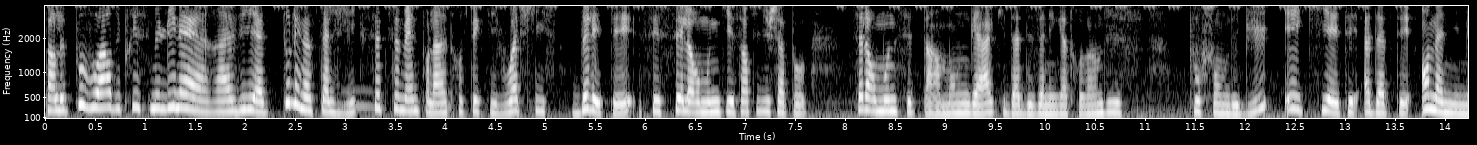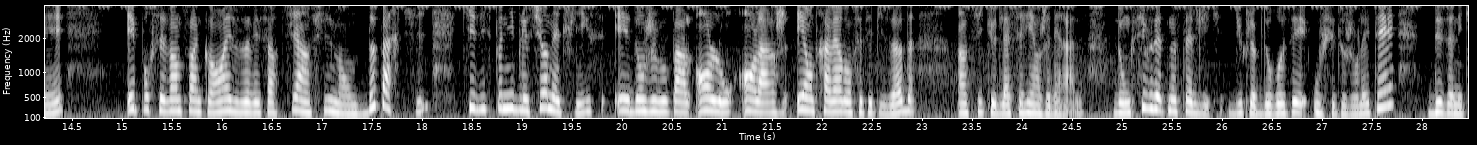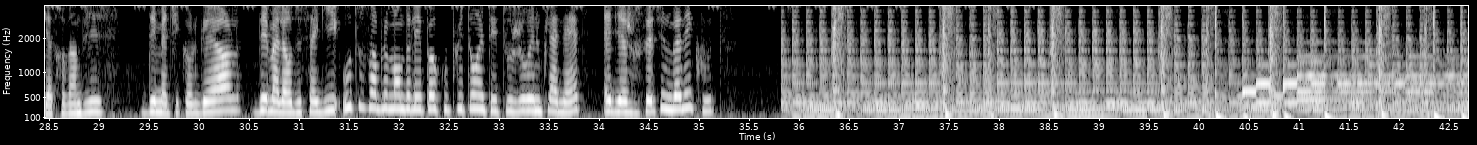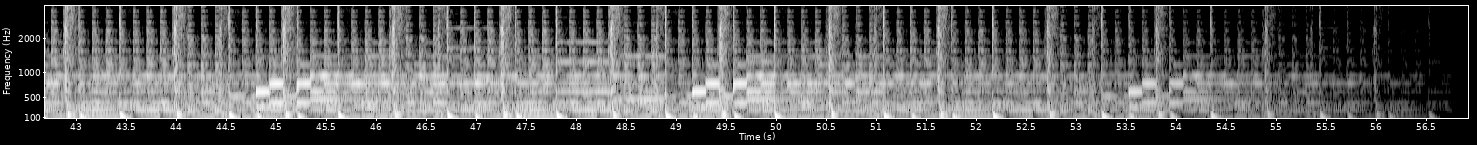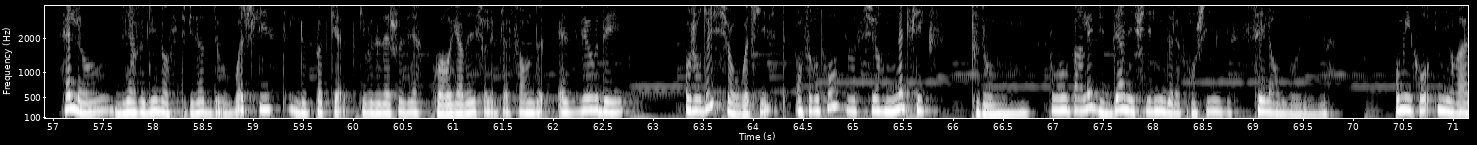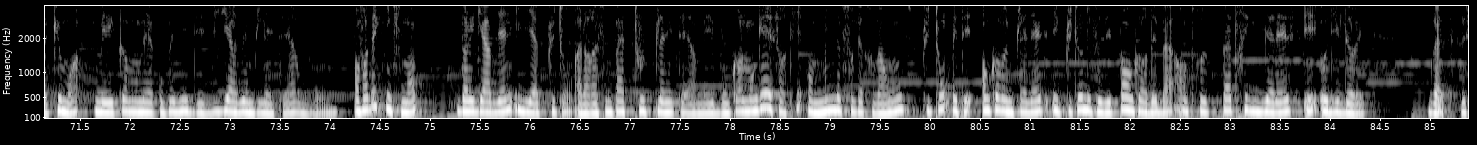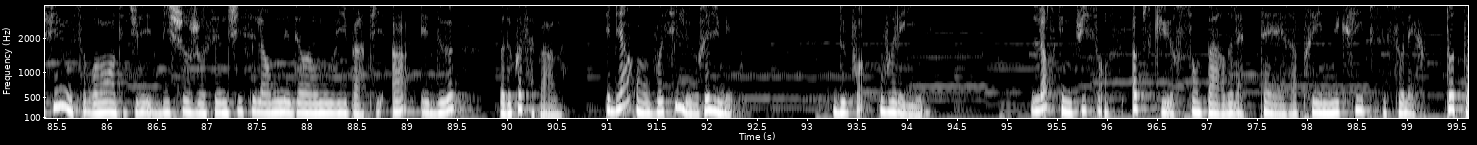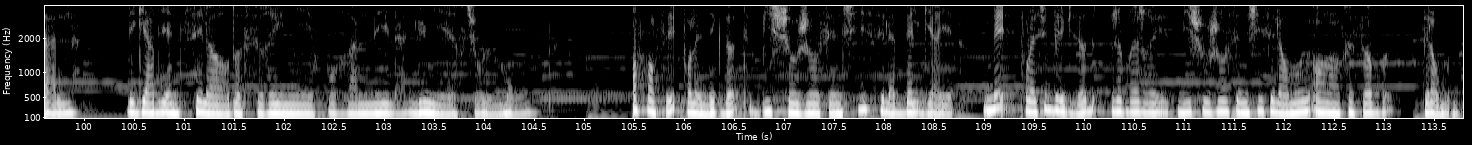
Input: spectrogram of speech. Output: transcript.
Par le pouvoir du prisme lunaire, avis à tous les nostalgiques, cette semaine pour la rétrospective Watchlist de l'été, c'est Sailor Moon qui est sorti du chapeau. Sailor Moon, c'est un manga qui date des années 90 pour son début et qui a été adapté en animé. Et pour ses 25 ans, ils avaient sorti un film en deux parties qui est disponible sur Netflix et dont je vous parle en long, en large et en travers dans cet épisode, ainsi que de la série en général. Donc si vous êtes nostalgique du Club Dorothée ou C'est toujours l'été, des années 90, des Magical Girls, des Malheurs du Sagi ou tout simplement de l'époque où Pluton était toujours une planète, eh bien je vous souhaite une bonne écoute. Bienvenue dans cet épisode de Watchlist, le podcast qui vous aide à choisir quoi regarder sur les plateformes de SVOD. Aujourd'hui sur Watchlist, on se retrouve sur Netflix, toudoum, pour vous parler du dernier film de la franchise Sailor Moon. Au micro, il n'y aura que moi, mais comme on est accompagné des 10 gardiennes planétaires, bon... Enfin techniquement, dans les gardiennes, il y a Pluton. Alors elles sont pas toutes planétaires, mais bon, quand le manga est sorti en 1991, Pluton était encore une planète et Pluton ne faisait pas encore débat entre Patrick Bialès et Odile Doré. Bref, ce film, sobrement intitulé Bishojo Senshi Sailor Moon Eternal Movie partie 1 et 2, bah de quoi ça parle? Eh bien, en voici le résumé. Deux points, ouvrez les guillemets. Lorsqu'une puissance obscure s'empare de la Terre après une éclipse solaire totale, les gardiennes Sailor doivent se réunir pour ramener la lumière sur le monde. En français, pour l'anecdote, Bishojo Senshi, c'est la belle guerrière. Mais pour la suite de l'épisode, j'abrégerai Bishojo Senshi Sailor Moon en un très sobre Sailor Moon.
